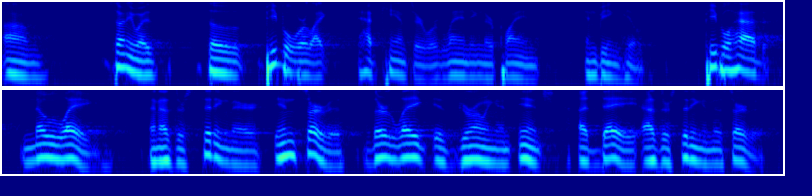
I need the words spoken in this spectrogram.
Um, so, anyways, so people were like had cancer, were landing their planes and being healed. People had no leg, and as they're sitting there in service, their leg is growing an inch a day as they're sitting in this service.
